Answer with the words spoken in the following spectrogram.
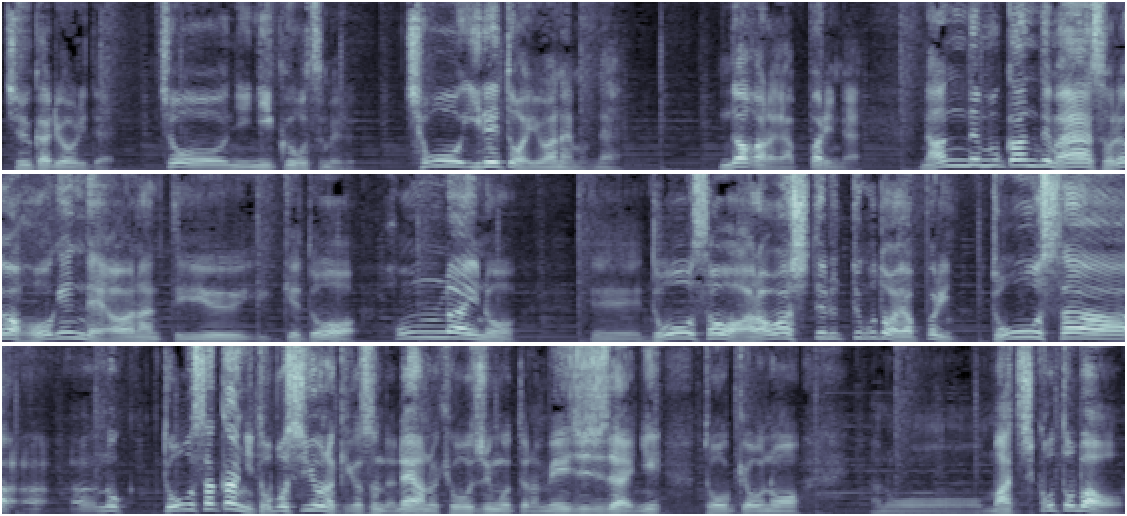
中華料理で腸に肉を詰める。腸入れとは言わないもんね。だからやっぱりね何でもかんでもあそれは方言だよなんて言うけど本来の、えー、動作を表してるってことはやっぱり動作の動作感に乏しいような気がするんだよね。あの標準語っていうのは。明治時代に東京の、あのー、町言葉を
